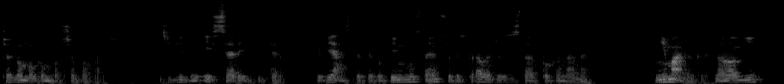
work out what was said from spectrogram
czego mogą potrzebować. Dzięki długiej serii bitew, gwiazdy tego filmu zdają sobie sprawę, że zostały pokonane. Nie mają technologii,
